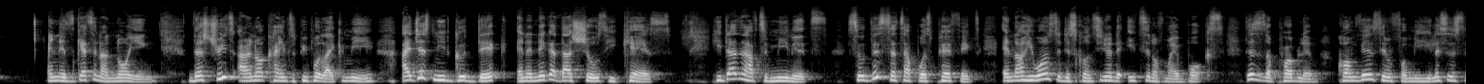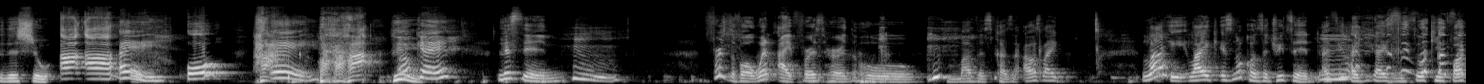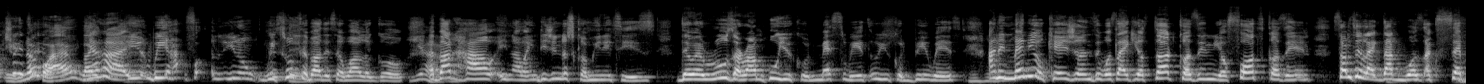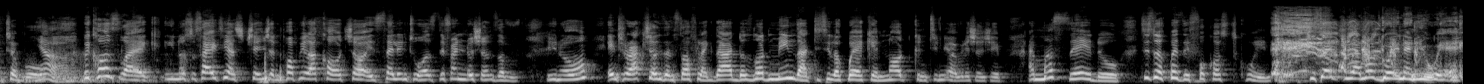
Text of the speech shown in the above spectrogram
And it's getting annoying. The streets are not kind to people like me. I just need good dick and a nigga that shows he cares. He doesn't have to mean it. So this setup was perfect. And now he wants to discontinue the eating of my box. This is a problem. Convince him for me. He listens to this show. Ah, ah. Hey. Oh. Ha. Hey. Ha, ha, ha. Hmm. Okay. Listen. First of all, when I first heard the whole mother's cousin, I was like, lie, like it's not concentrated. I feel like you guys will still keep fucking. No, I like yeah, we you know we Listen. talked about this a while ago Yeah. about how in our indigenous communities there were rules around who you could mess with, who you could be with, Mm-hmm. and in many occasions it was like your third cousin, your fourth cousin, something like that was acceptable. Yeah. because like you know society has changed and popular culture is selling to us different notions of you know interactions and stuff like that. Does not mean that Titi Lokwe cannot continue a relationship. I must say though, Titi Lokwe a focused queen. She said we are not going anywhere.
